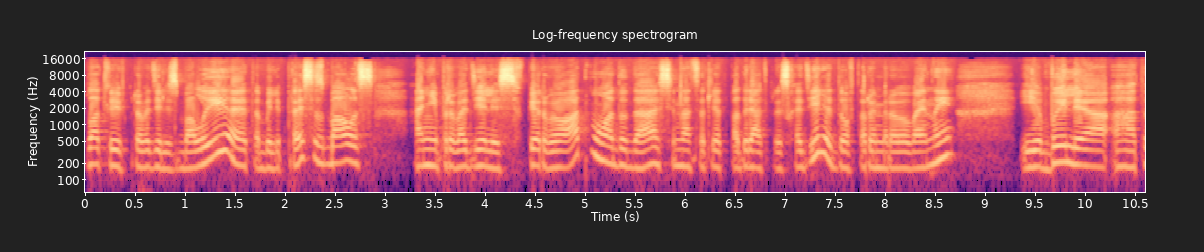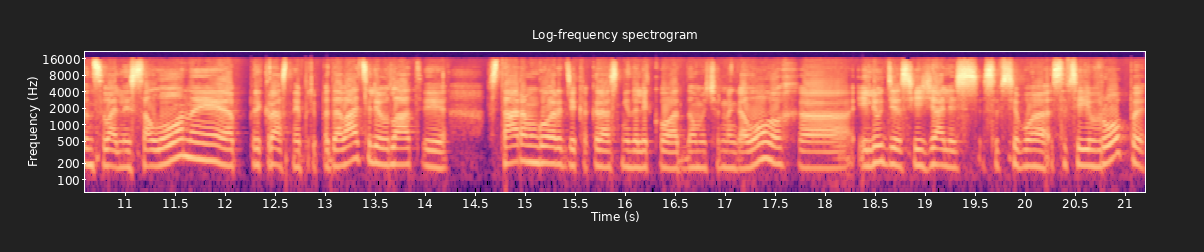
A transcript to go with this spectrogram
в Латвии проводились балы, это были прессис баллес, они проводились в первую атмоду, да, 17 лет подряд происходили до Второй мировой войны, и были а, танцевальные салоны, прекрасные преподаватели в Латвии, в старом городе, как раз недалеко от дома Черноголовых, а, и люди съезжались со, всего, со всей Европы,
